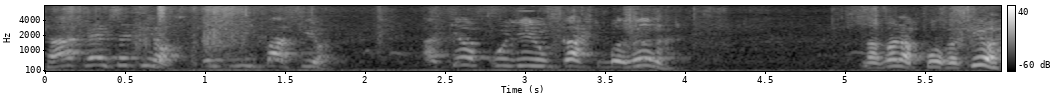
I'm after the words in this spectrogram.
Chácara é isso aqui, ó. Tem que limpar aqui, ó. Aqui eu colhi um cacho de banana, agora há pouco aqui, ó.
